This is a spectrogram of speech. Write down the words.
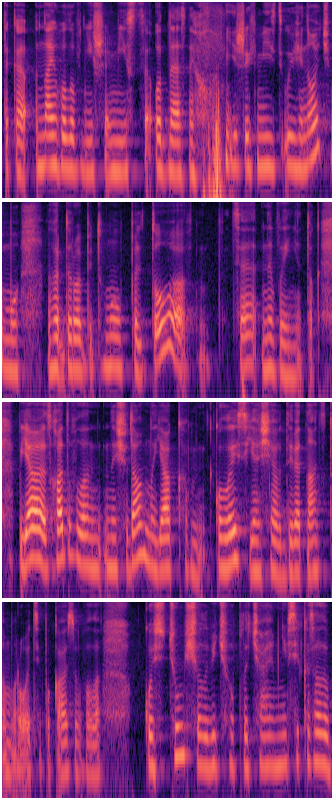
таке найголовніше місце, одне з найголовніших місць у жіночому гардеробі. Тому пальто. Це не виняток. Я згадувала нещодавно, як колись я ще в 19-му році показувала костюм з чоловічого плеча. І мені всі казали,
